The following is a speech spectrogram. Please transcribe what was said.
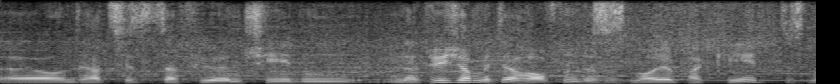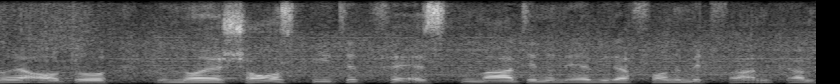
Äh, und hat sich jetzt dafür entschieden, natürlich auch mit der Hoffnung, dass das neue Paket, das neue Auto eine neue Chance bietet für Aston Martin und er wieder vorne mitfahren kann.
